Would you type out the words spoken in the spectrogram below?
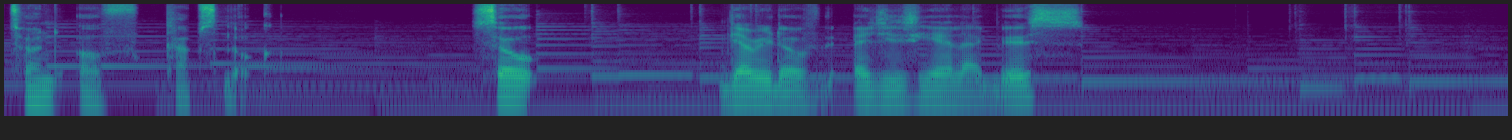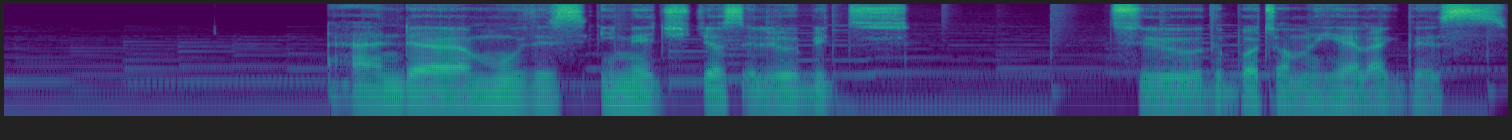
turned off, caps lock. So get rid of the edges here like this. And uh, move this image just a little bit to the bottom here like this.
